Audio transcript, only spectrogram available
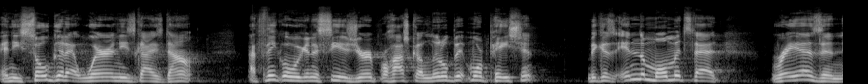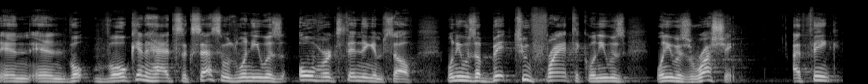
and he's so good at wearing these guys down. I think what we're going to see is Jiri Prochazka a little bit more patient because in the moments that Reyes and, and, and Volkan had success, it was when he was overextending himself, when he was a bit too frantic, when he was, when he was rushing. I think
